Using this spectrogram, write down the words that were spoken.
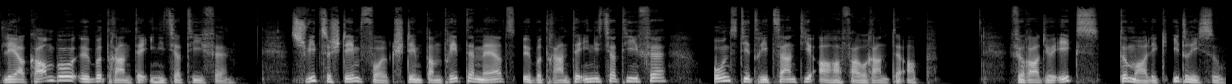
Lea Cambo über die Renteninitiative. Das Schweizer Stimmvolk stimmt am 3. März über die Renteninitiative und die 13. AHV-Rente ab. Für Radio X, der Malik Idrisu.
